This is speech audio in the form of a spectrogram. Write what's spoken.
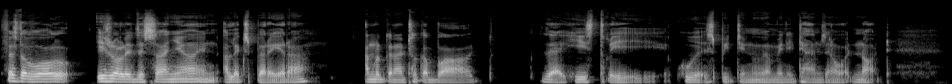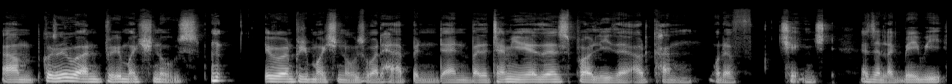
First of all, Israel Adesanya and Alex Pereira. I'm not gonna talk about the history, who has beaten who many times and whatnot, um, because everyone pretty much knows. everyone pretty much knows what happened, and by the time you hear this, probably the outcome would have changed. As in, like maybe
